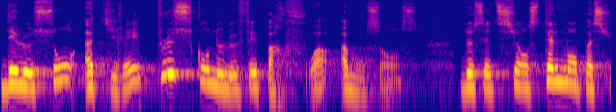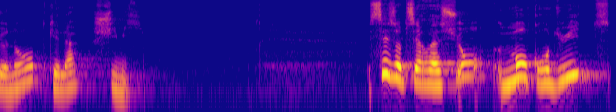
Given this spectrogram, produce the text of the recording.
des leçons à tirer, plus qu'on ne le fait parfois, à mon sens, de cette science tellement passionnante qu'est la chimie. Ces observations m'ont conduite,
